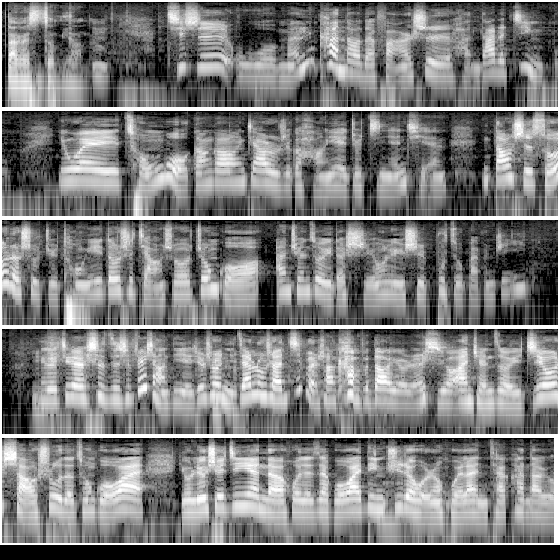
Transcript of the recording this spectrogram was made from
大概是怎么样的？其实我们看到的反而是很大的进步，因为从我刚刚加入这个行业就几年前，当时所有的数据统一都是讲说中国安全座椅的使用率是不足百分之一的。那个这个数字是非常低，也就是说你在路上基本上看不到有人使用安全座椅，只有少数的从国外有留学经验的或者在国外定居的人回来，你才看到有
